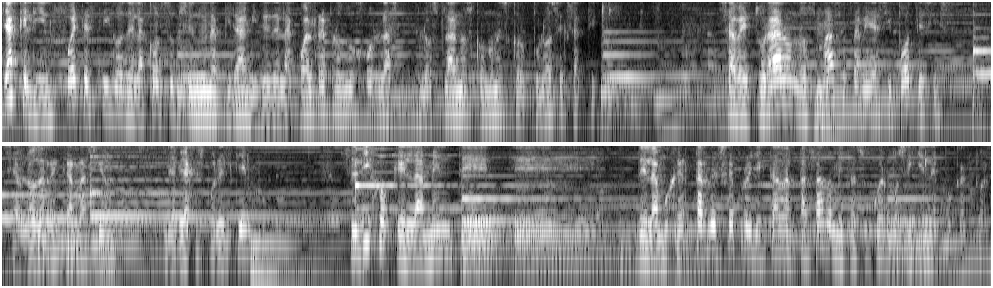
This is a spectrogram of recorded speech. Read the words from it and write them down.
Jacqueline fue testigo de la construcción de una pirámide de la cual reprodujo los planos con una escrupulosa exactitud. Se aventuraron los más atrevidas hipótesis, se habló de reencarnación, de viajes por el tiempo. Se dijo que la mente eh, de la mujer tal vez fue proyectada al pasado mientras su cuerpo seguía en la época actual.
